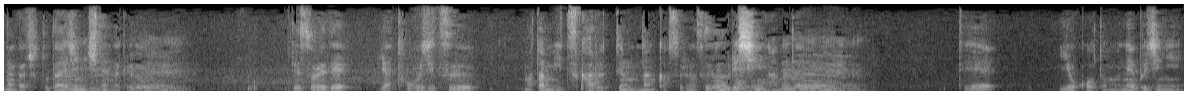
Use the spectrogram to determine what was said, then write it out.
なんかちょっと大事にしてんだけど、うん。でそれでいや当日また見つかるっていうのもなんかそれはそれで嬉しいなみたいな、で横ともね無事に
